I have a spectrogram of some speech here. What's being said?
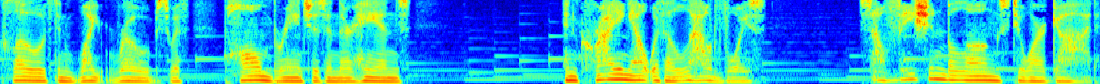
clothed in white robes with palm branches in their hands and crying out with a loud voice Salvation belongs to our God,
